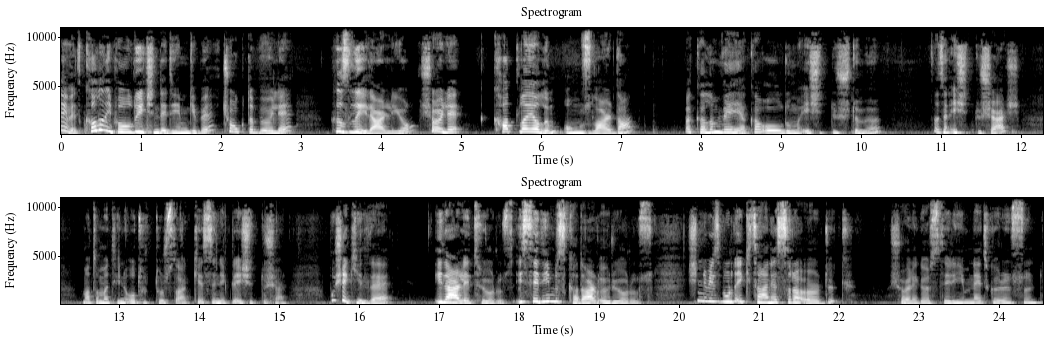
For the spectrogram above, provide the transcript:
Evet kalın ip olduğu için dediğim gibi çok da böyle hızlı ilerliyor. Şöyle katlayalım omuzlardan. Bakalım V yaka oldu mu? Eşit düştü mü? Zaten eşit düşer. Matematiğini oturtursak kesinlikle eşit düşer. Bu şekilde ilerletiyoruz. İstediğimiz kadar örüyoruz. Şimdi biz burada iki tane sıra ördük. Şöyle göstereyim net görünsün.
